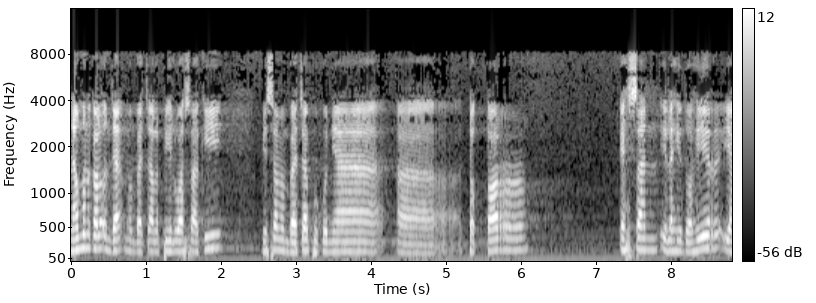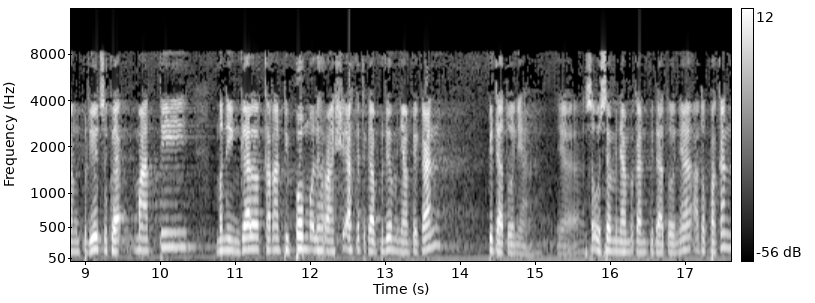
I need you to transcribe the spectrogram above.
Namun kalau Anda membaca lebih luas lagi bisa membaca bukunya uh, Dr. Ehsan Ilahi Dohir yang beliau juga mati meninggal karena dibom oleh orang Syiah ketika beliau menyampaikan pidatonya. Ya, seusai menyampaikan pidatonya atau bahkan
